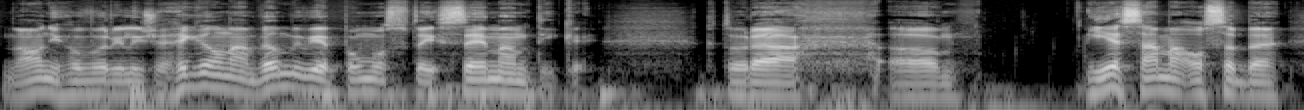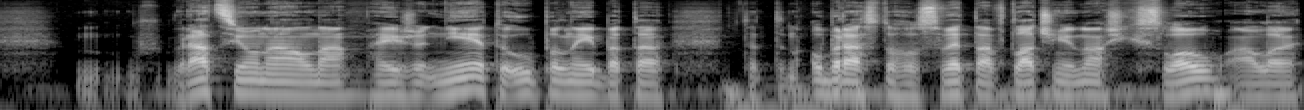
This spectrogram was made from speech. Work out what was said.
No a oni hovorili, že Hegel nám veľmi vie pomôcť v tej semantike, ktorá um, je sama o sebe racionálna, hej, že nie je to úplne iba tá, tá, ten obraz toho sveta vtlačenie do našich slov, ale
